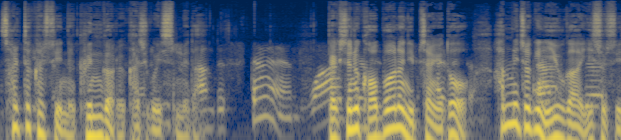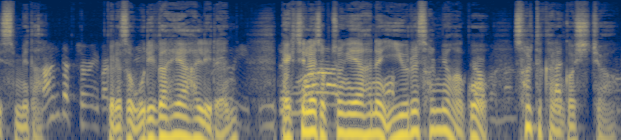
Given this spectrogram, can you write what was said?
설득할 수 있는 근거를 가지고 있습니다. 백신을 거부하는 입장에도 합리적인 이유가 있을 수 있습니다. 그래서 우리가 해야 할 일은 백신을 접종해야 하는 이유를 설명하고 설득하는 것이죠.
